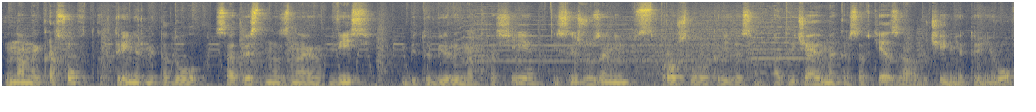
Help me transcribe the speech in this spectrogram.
на Microsoft как тренер-методолог. Соответственно, знаю весь B2B рынок России и слежу за ним с прошлого кризиса. Отвечаю в Microsoft за обучение тренеров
